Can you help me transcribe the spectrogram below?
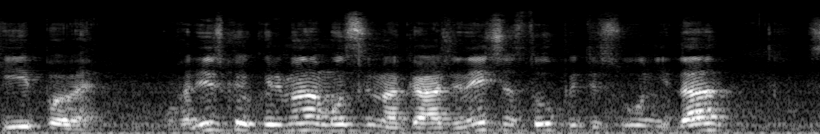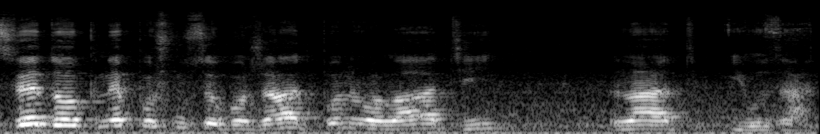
kipove. U hadijskoj koji imam muslima kaže, neće nastupiti sunji dan, sve dok ne počnu se obožavati ponovo lati, lat i uzat.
